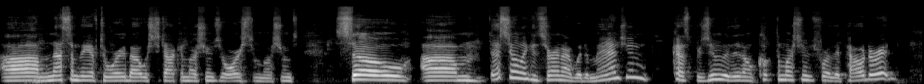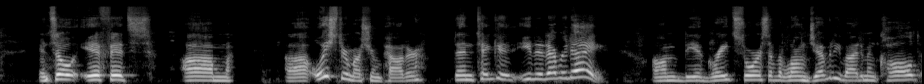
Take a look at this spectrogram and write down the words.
Um, not something you have to worry about with shiitake mushrooms or oyster mushrooms. So um, that's the only concern I would imagine, because presumably they don't cook the mushrooms before they powder it. And so if it's um, uh, oyster mushroom powder, then take it, eat it every day. Um, be a great source of a longevity vitamin called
